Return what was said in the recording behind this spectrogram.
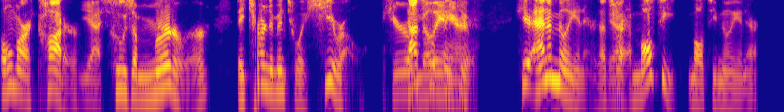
omar Khadr, Yes. who's a murderer they turned him into a hero. Hero that's what they do. Here and a millionaire. That's Yeah. right a multi multi millionaire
